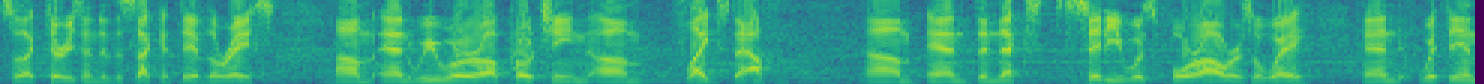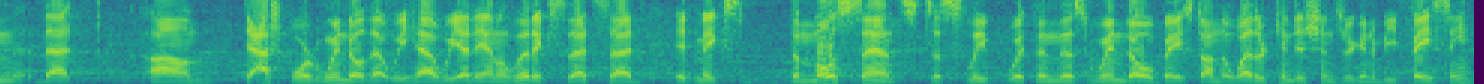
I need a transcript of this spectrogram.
So that carries into the second day of the race. Um, and we were approaching um, Flagstaff, um, and the next city was four hours away. And within that um, dashboard window that we had, we had analytics that said it makes the most sense to sleep within this window based on the weather conditions you're going to be facing.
